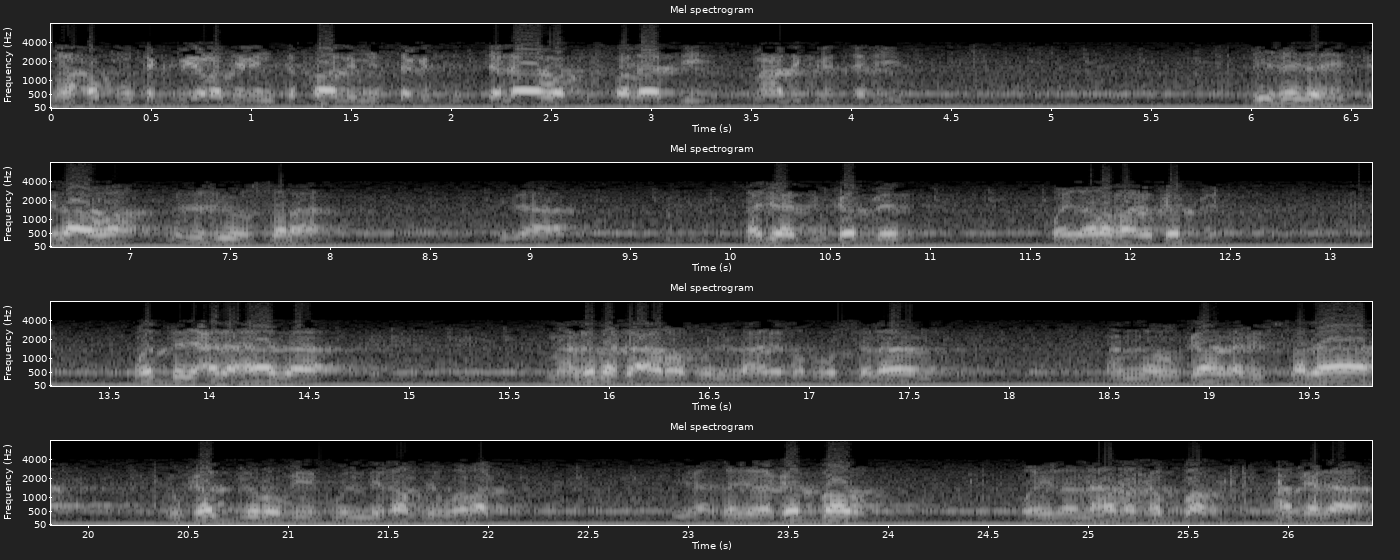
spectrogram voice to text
ما حكم تكبيرة الانتقال من سجدة التلاوة في الصلاة مع ذكر الدليل؟ في سجدة التلاوة مثل سجود الصلاة. إذا سجد يكبر وإذا رفع يكبر. والدليل على هذا ما ثبت عن رسول الله عليه الصلاة والسلام أنه كان في الصلاة يكبر في كل خفض ورفع. إذا سجد كبر وإذا نهض كبر. هكذا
